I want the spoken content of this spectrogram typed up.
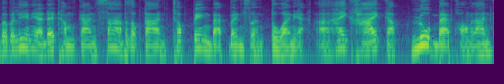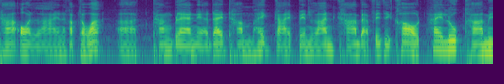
Burberry เนี่ยได้ทำการสร้างประสบการณ์ช้อปปิ้งแบบเป็นส่วนตัวเนี่ยให้คล้ายกับรูปแบบของร้านค้าออนไลน์นะครับ แต่ว่า ทางแบรนด์เนี่ยได้ทำให้กลายเป็นร้านค้าแบบฟิสิกอลให้ลูกค้ามี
